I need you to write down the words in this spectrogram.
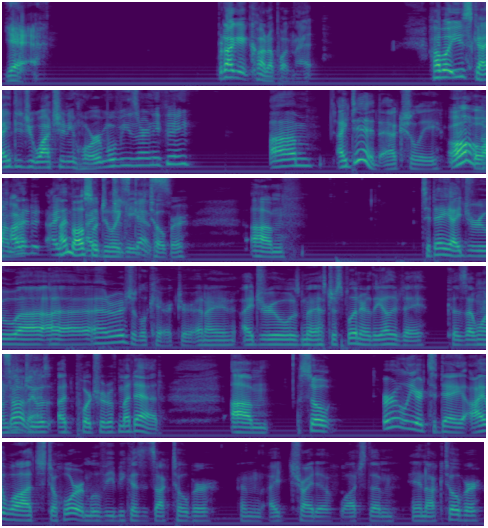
Yeah. But I'll get caught up on that. How about you, Sky? Did you watch any horror movies or anything? Um, I did actually. Oh, Um, how I- did it? I, I'm also I doing. Geektober. Um, today I drew uh, a, an original character, and I I drew Master Splinter the other day because I wanted saw to do a, a portrait of my dad. Um, so earlier today I watched a horror movie because it's October, and I try to watch them in October.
